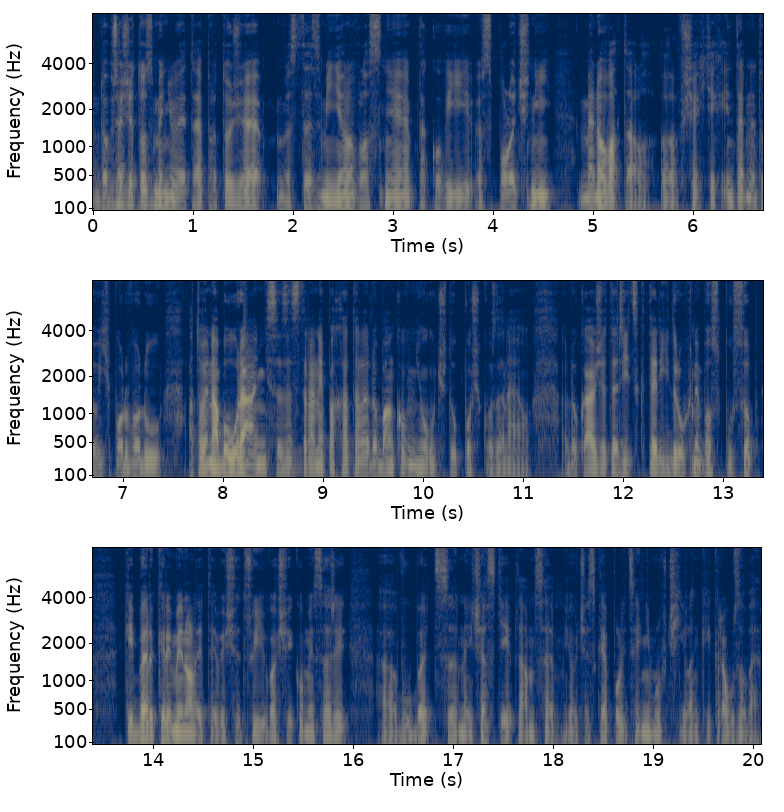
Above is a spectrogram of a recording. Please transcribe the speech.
Dobře, že to zmiňujete, protože jste zmínil vlastně takový společný jmenovatel eh, všech těch internetových podvodů a to je nabourání se ze strany pachatele do bankovního účtu poškozeného. Dokážete říct, který druh nebo způsob kyberkriminality vyšetřují vaši komisaři eh, vůbec nejčastěji? Ptám se jeho české policejní mluvčí Lenky Krauzové.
